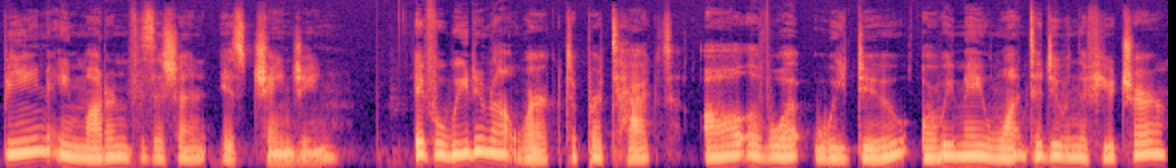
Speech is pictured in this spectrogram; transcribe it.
Being a modern physician is changing. If we do not work to protect all of what we do or we may want to do in the future,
